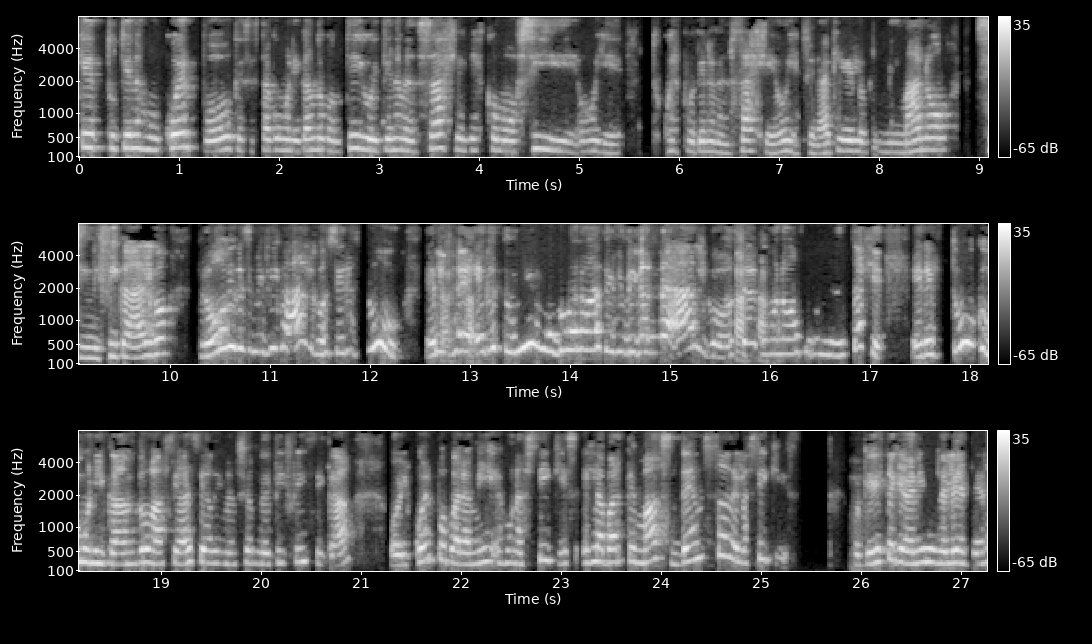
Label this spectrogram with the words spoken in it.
que tú tienes un cuerpo que se está comunicando contigo y tiene mensajes y es como, sí, oye, tu cuerpo tiene mensaje, oye, ¿será que mi mano significa algo? Pero obvio que significa algo, si eres tú, eres, eres tú mismo, ¿cómo no va a significar algo? O sea, ¿cómo no va a ser un mensaje? Eres tú comunicando hacia esa dimensión de ti física, o el cuerpo para mí es una psiquis, es la parte más densa de la psiquis. Porque viste que venimos del éter,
